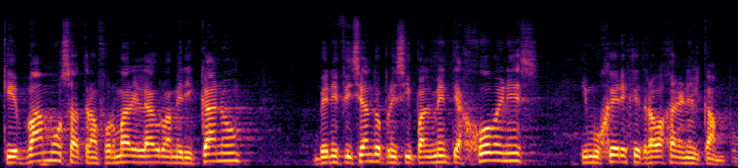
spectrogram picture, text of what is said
que vamos a transformar el agroamericano, beneficiando principalmente a jóvenes y mujeres que trabajan en el campo.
